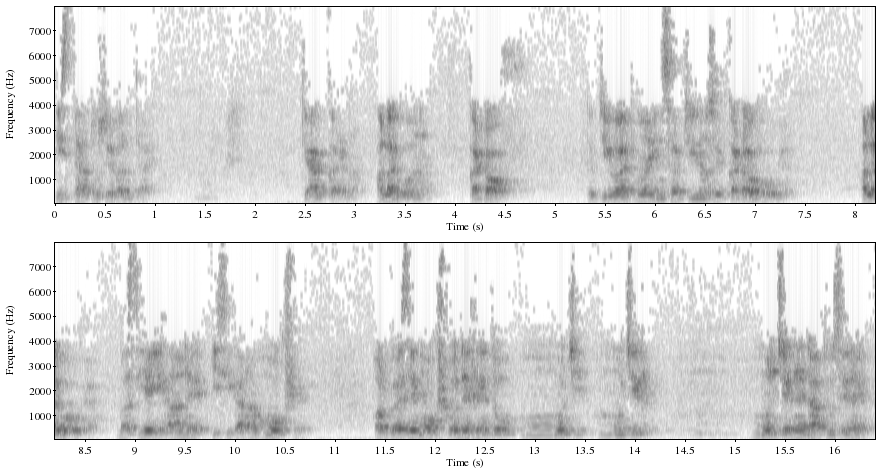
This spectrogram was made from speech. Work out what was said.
इस धातु से बनता है। त्याग करना अलग होना कट ऑफ़ तो जीवात्मा इन सब चीज़ों से कट ऑफ़ हो गया। अलग हो गया। बस यही हान है, इसी का नाम मोक्ष है। और वैसे मोक्ष को देखें तो मुच, मुचिर मुंचने धातु से है।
